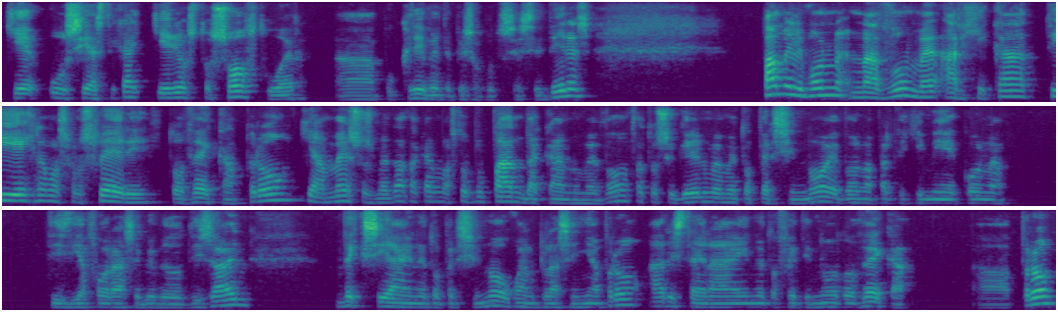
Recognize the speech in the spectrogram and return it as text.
και ουσιαστικά κυρίως το software που κρύβεται πίσω από τους αισθητήρες. Πάμε λοιπόν να δούμε αρχικά τι έχει να μας προσφέρει το 10 Pro και αμέσως μετά θα κάνουμε αυτό που πάντα κάνουμε εδώ. Θα το συγκρίνουμε με το περσινό, εδώ να πάρετε και μία εικόνα της διαφοράς σε επίπεδο design. Δεξιά είναι το περσινό OnePlus 9 Pro, αριστερά είναι το φετινό το 10 Pro.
